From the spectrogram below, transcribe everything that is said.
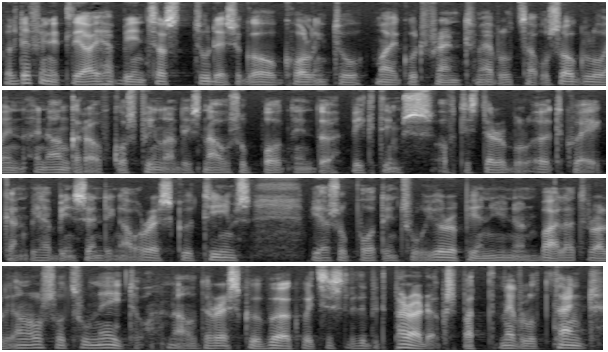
Well, definitely. I have been just two days ago calling to my good friend Mevlut Cavusoglu in, in Ankara. Of course, Finland is now supporting the victims of this terrible earthquake, and we have been sending our rescue teams. We are supporting through European Union bilaterally and also through NATO now the rescue work, which is a little bit paradox. But Mevlut thanked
